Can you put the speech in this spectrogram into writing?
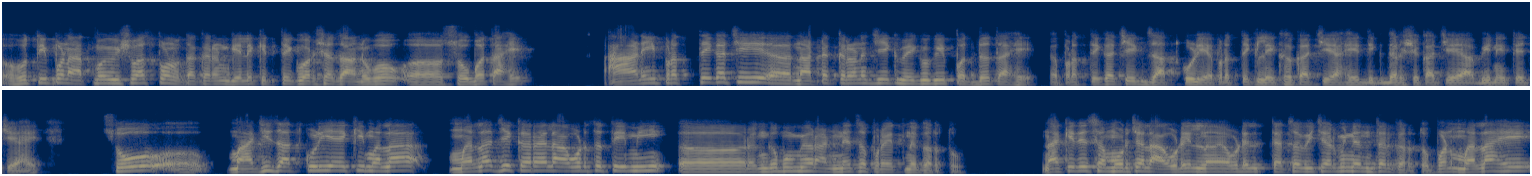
होती पण आत्मविश्वास पण होता कारण गेले कित्येक वर्षाचा अनुभव सोबत आहे. आणि प्रत्येकाची नाटक करण्याची एक वेगवेगळी पद्धत आहे. प्रत्येकाची एक जातकुळी आहे प्रत्येक लेखकाची आहे दिग्दर्शकाची आहे अभिनेत्याची आहे. सो माझी जातकुळी आहे की मला मला जे करायला आवडतं ते मी रंगभूमीवर आणण्याचा प्रयत्न करतो. ना की ते समोरच्याला आवडेल न आवडेल त्याचा विचार मी नंतर करतो. पण मला हे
